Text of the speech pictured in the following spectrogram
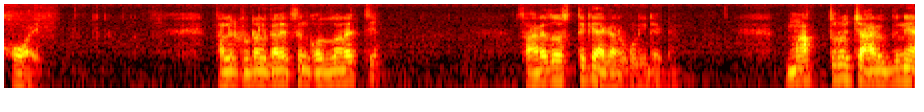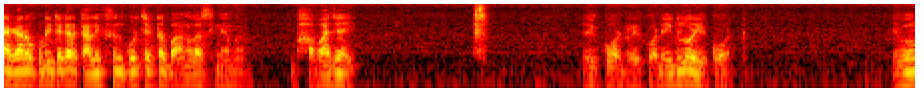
হয়, তাহলে টোটাল কালেকশন কত দাঁড়াচ্ছে? সাড়ে দশ থেকে এগারো কোটি টাকা। মাত্র চার দিনে এগারো কোটি টাকার কালেকশন করছে একটা বাংলা সিনেমা ভাবা যায়? রেকর্ড রেকর্ড এগুলো রেকর্ড এবং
